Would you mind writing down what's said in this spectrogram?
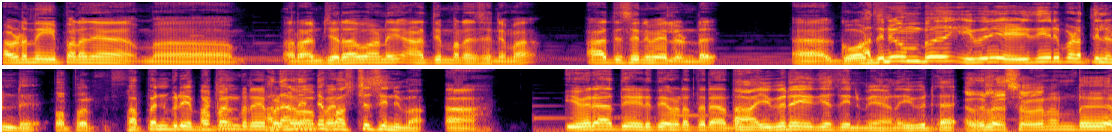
അവിടുന്ന് ഈ പറഞ്ഞ ആ, റാവു ആണ് ആദ്യം പറഞ്ഞ സിനിമ. ആദ്യ സിനിമയിലുണ്ട്. ആ, അതിനു മുമ്പ് ഇവർ എഴുതിയൊരു പടത്തിലുണ്ട്. പപ്പൻ. പപ്പൻ പ്രിയപ്പെട്ട ഫസ്റ്റ് സിനിമ. ആ ഇവരാദ്യം എഴുതിയ ആ പടത്തിനകത്ത് ഇവർ എഴുതിയ സിനിമയാണ്. ഇവരുടെ അതിൽ അശോകനുണ്ട്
